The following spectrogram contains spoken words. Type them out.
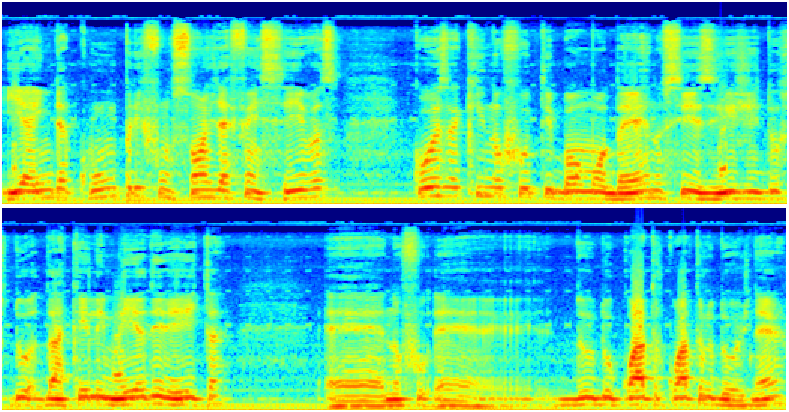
e ainda cumpre funções defensivas, coisa que no futebol moderno se exige do, do daquele meia direita é, no, é, do, do 4-4-2, né?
